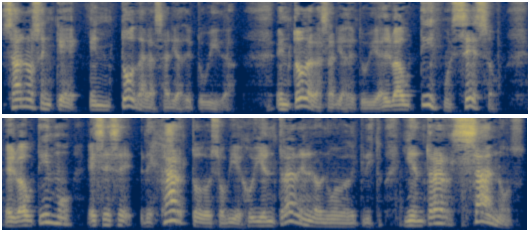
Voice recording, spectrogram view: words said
¿Sanos en qué? En todas las áreas de tu vida. En todas las áreas de tu vida. El bautismo es eso. El bautismo es ese dejar todo eso viejo y entrar en lo nuevo de Cristo y entrar sanos.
